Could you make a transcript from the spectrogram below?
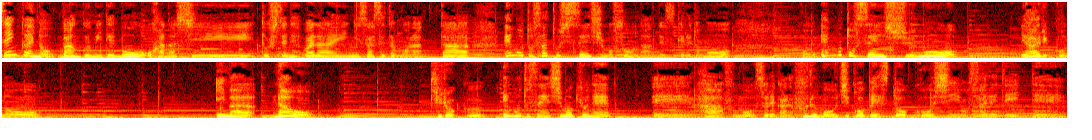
前回の番組でもお話としてね話題にさせてもらった江本聡選手もそうなんですけれどもこの江本選手もやはりこの今なお記録江本選手も去年、えー、ハーフもそれからフルも自己ベスト更新をされていて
